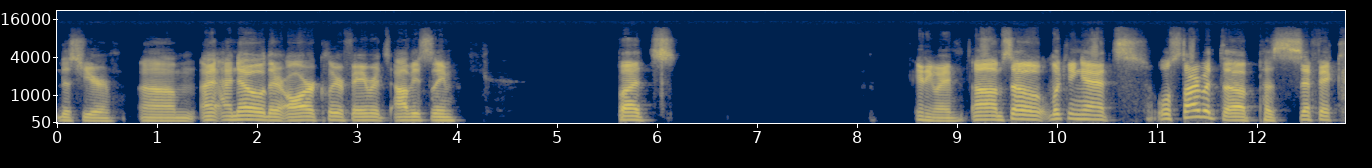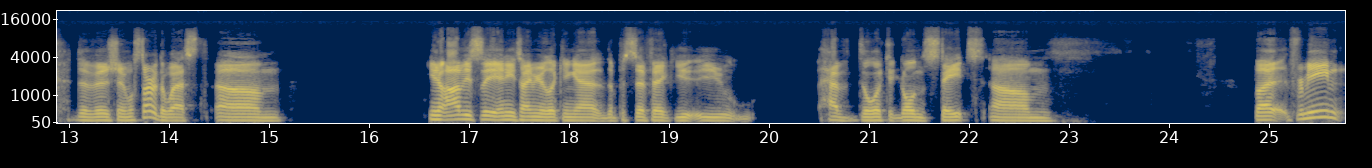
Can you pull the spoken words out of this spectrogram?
this year. Um, I, I know there are clear favorites, obviously, but anyway, um, so looking at, we'll start with the Pacific Division. We'll start with the West. Um, you know, obviously, anytime you're looking at the Pacific, you you have to look at Golden State. Um, but for me,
